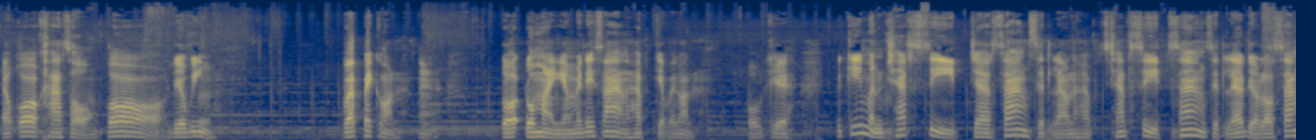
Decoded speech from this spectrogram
แล้วก็คาสองก็เรียววิ่งแวบไปก่อนอ่าตัวตัวใหม่ยังไม่ได้สร้างนะครับ เก็บไว้ก่อน โอเค เมื่อกี้เหมือนแชทซีดจะสร้างเสร็จแล้วนะครับแชทซีดสร้างเสร็จแล้วเดี๋ยวเราสร้าง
